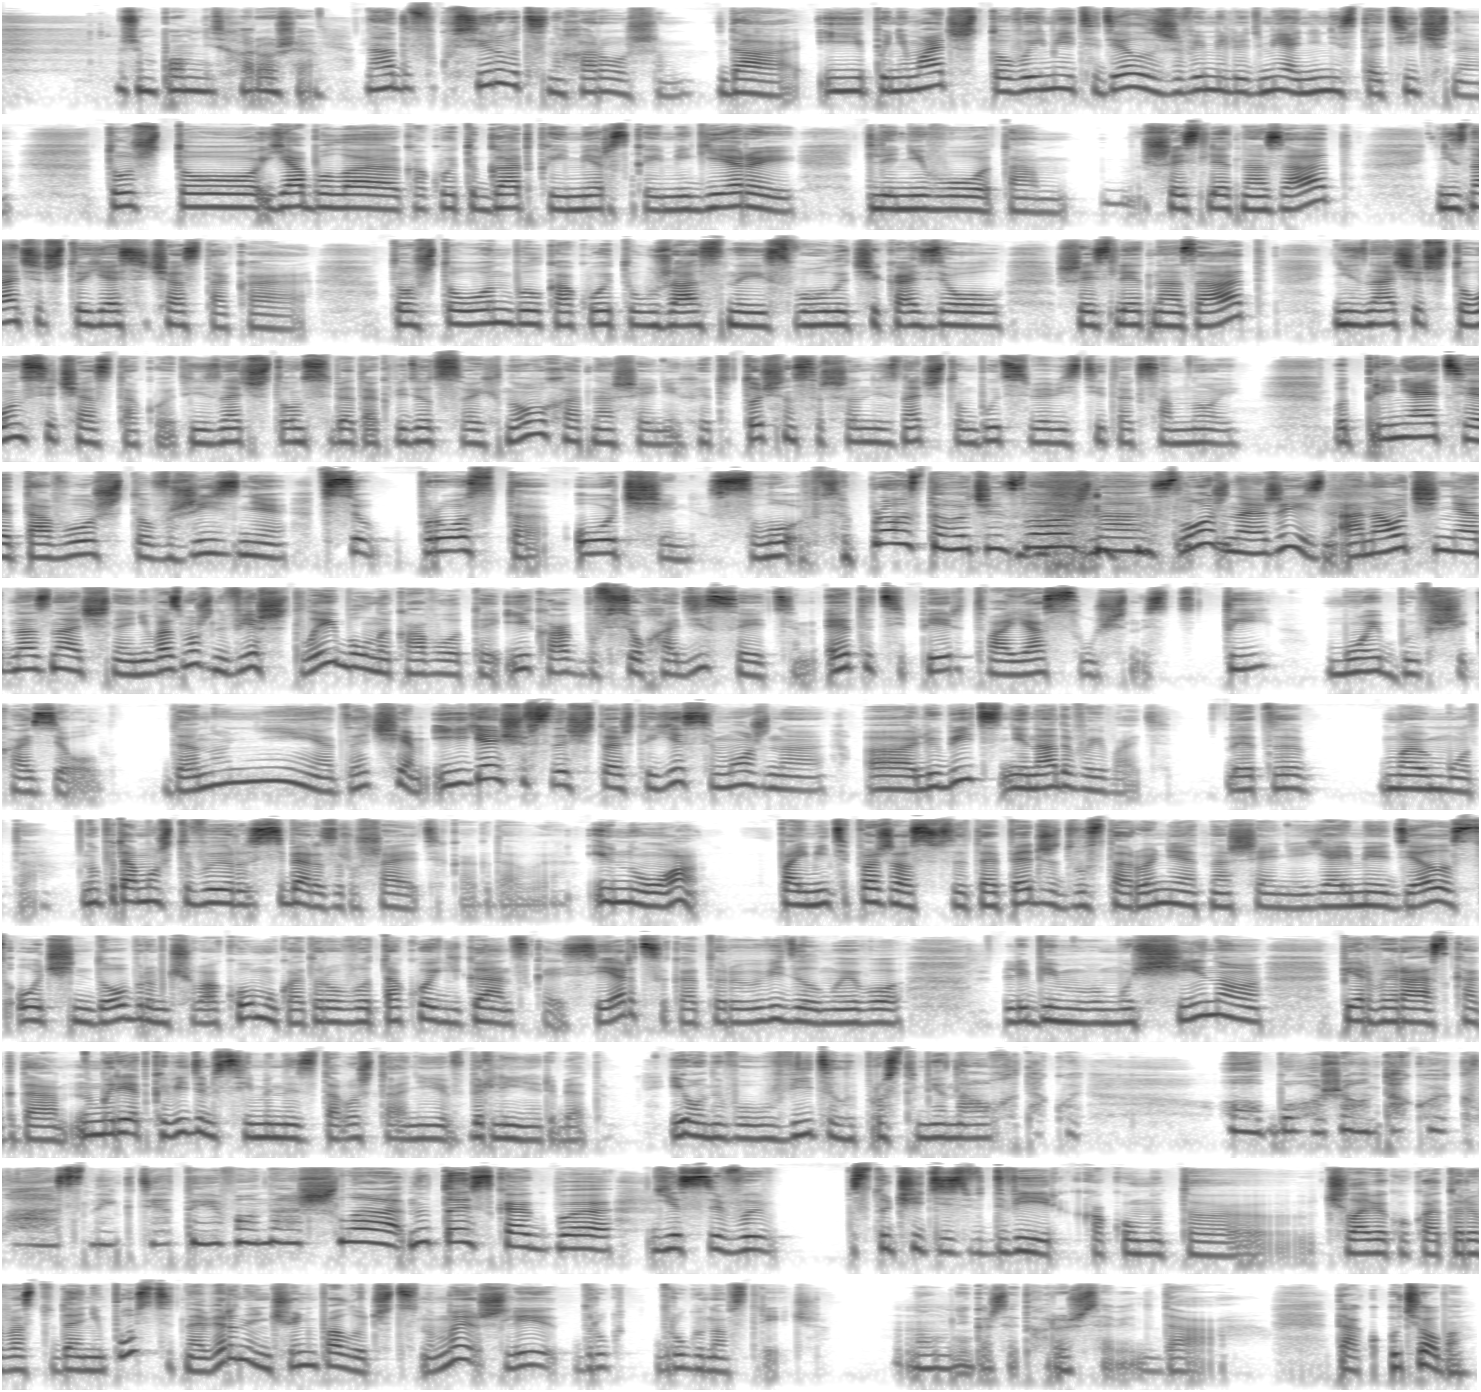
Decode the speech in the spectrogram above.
в общем, помнить хорошее. Надо фокусироваться на хорошем, да, и понимать, что вы имеете дело с живыми людьми, они не статичны. То, что я была какой-то гадкой, мерзкой мигерой для него там шесть лет назад, не значит, что я сейчас такая то, что он был какой-то ужасный сволочь и козел шесть лет назад, не значит, что он сейчас такой. Это не значит, что он себя так ведет в своих новых отношениях. Это точно совершенно не значит, что он будет себя вести так со мной. Вот принятие того, что в жизни все просто очень сложно. Все просто очень сложно. Сложная жизнь. Она очень неоднозначная. Невозможно вешать лейбл на кого-то и как бы все, ходи с этим. Это теперь твоя сущность. Ты мой бывший козел. Да ну нет, зачем? И я еще всегда считаю, что если можно э, любить, не надо воевать. Это мое мото. Ну, потому что вы себя разрушаете, когда вы... И но, поймите, пожалуйста, что это, опять же, двусторонние отношения. Я имею дело с очень добрым чуваком, у которого вот такое гигантское сердце, который увидел моего любимого мужчину первый раз, когда... Ну, мы редко видимся именно из-за того, что они в Берлине, ребята. И он его увидел, и просто мне на ухо такой о боже, он такой классный, где ты его нашла? Ну, то есть, как бы, если вы стучитесь в дверь к какому-то человеку, который вас туда не пустит, наверное, ничего не получится. Но мы шли друг другу навстречу. Ну, мне кажется, это хороший совет. Да. Так, учеба.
